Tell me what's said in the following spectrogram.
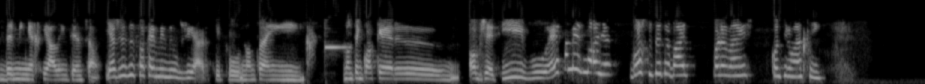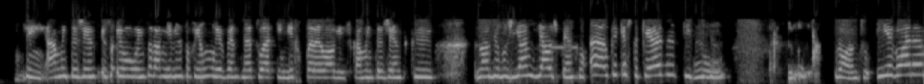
da minha real intenção. E às vezes eu só quero me elogiar, tipo, não tem, não tem qualquer uh, objetivo, é só mesmo, olha, gosto do teu trabalho, parabéns, continua assim. Sim, há muita gente. Eu, eu, em toda a minha vida só fui a um evento de networking e reparei logo isso, que há muita gente que nós elogiamos e elas pensam, ah, o que é que esta quer? Tipo, uhum. Pronto. E agora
